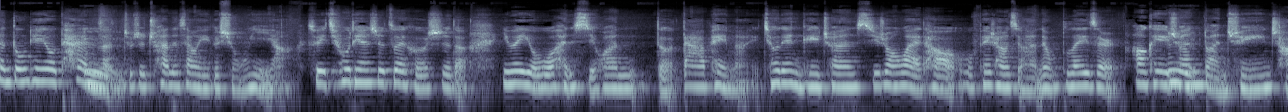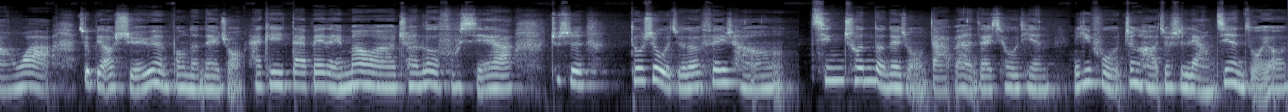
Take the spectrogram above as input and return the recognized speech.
但冬天又太冷，就是穿的像一个熊一样，所以秋天是最合适的，因为有我很喜欢的搭配嘛。秋天你可以穿西装外套，我非常喜欢那种 blazer，然后可以穿短裙、长袜，就比较学院风的那种，还可以戴贝雷帽啊，穿乐福鞋啊，就是都是我觉得非常青春的那种打扮。在秋天，衣服正好就是两件左右，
